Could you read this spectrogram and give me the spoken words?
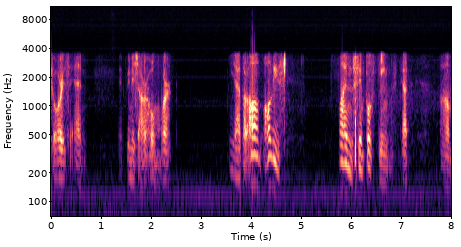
chores and, and finish our homework. Yeah, but all all these fun, simple things that um,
